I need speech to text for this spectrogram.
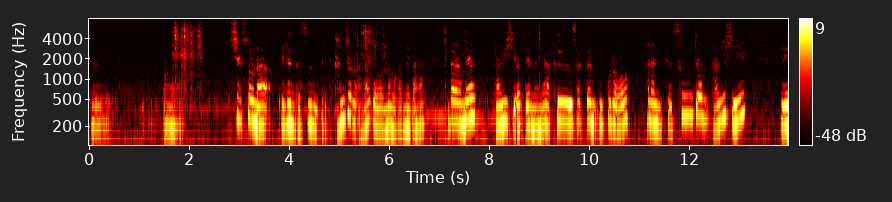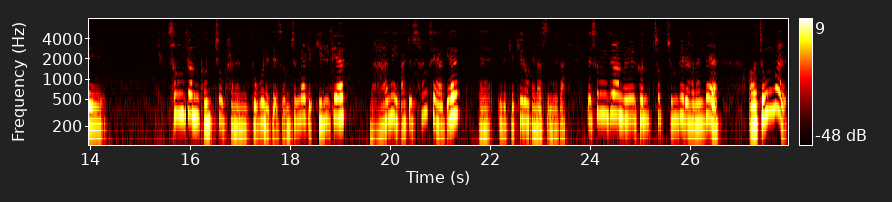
그 어, 실수나 이런 것은 이렇게 강조를 안 하고 넘어갑니다. 그 다음에 다윗이 어땠느냐 그 사건 이후로 하나님 그 성전 다윗이 예, 성전 건축하는 부분에 대해서 엄청나게 길게 많이 아주 상세하게 예, 이렇게 기록해 놨습니다. 성전을 건축 준비를 하는데 어, 정말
